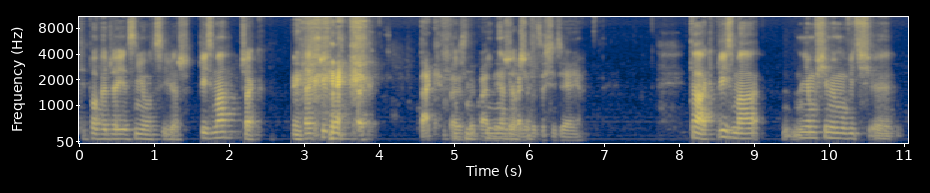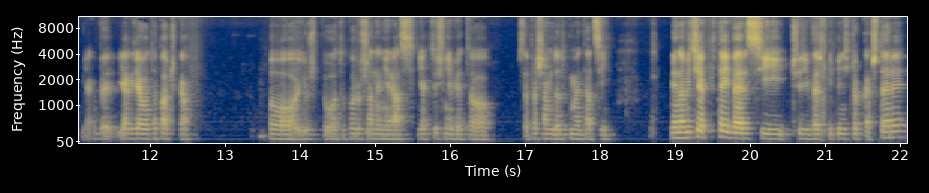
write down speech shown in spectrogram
typowy JS News i wiesz, Prisma, check. tak, to jest dokładnie, dokładnie to, co się dzieje. Tak, Prisma. Nie musimy mówić, e, jakby, jak działa ta paczka, bo już było to poruszane nieraz. Jak ktoś nie wie, to zapraszamy do dokumentacji. Mianowicie w tej wersji, czyli wersji 5.4,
